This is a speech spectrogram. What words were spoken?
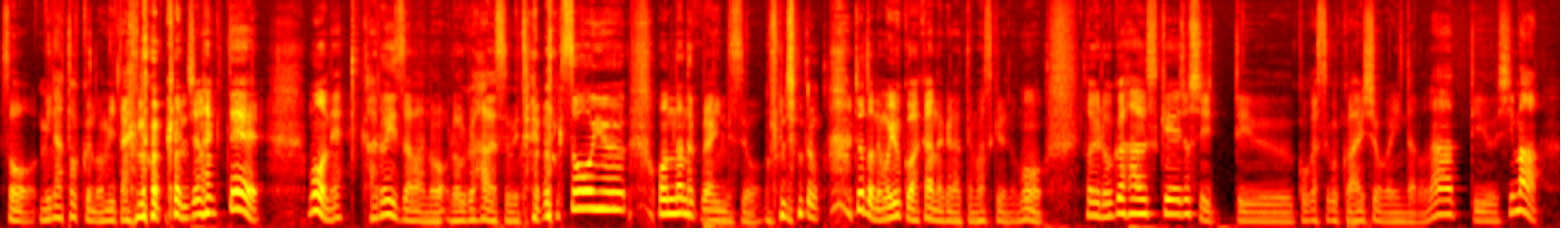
そう、港区のみたいな感じじゃなくて、もうね、軽井沢のログハウスみたいな、そういう女の子がいいんですよ。ちょっと、ちょっとね、もうよくわかんなくなってますけれども、そういうログハウス系女子っていう子がすごく相性がいいんだろうなっていうし、まあ、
